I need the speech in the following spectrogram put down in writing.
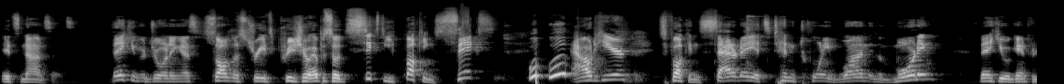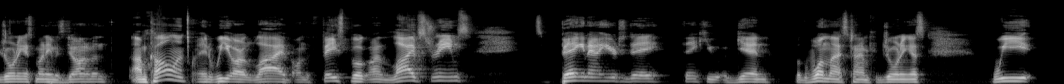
It's nonsense. Thank you for joining us. Salt of the Streets pre-show episode sixty fucking six. Whoop, whoop. Out here, it's fucking Saturday. It's ten twenty one in the morning. Thank you again for joining us. My name is Donovan I'm calling. and we are live on the Facebook on live streams. It's banging out here today. Thank you again for the one last time for joining us. We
